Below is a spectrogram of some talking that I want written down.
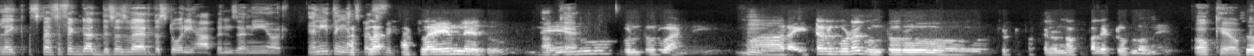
లైక్ స్పెసిఫిక్గా this is where the story happens అని ఆర్ ఎనీథింగ్ అట్లా స్పెసిఫిక్ అట్లా ఏం లేదు. నేను గుంటూరు వాడిని. మా రైటర్ కూడా గుంటూరు చుట్టుపక్కల ఉన్న ఒక పల్లెటూరులోనే. ఓకే సో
